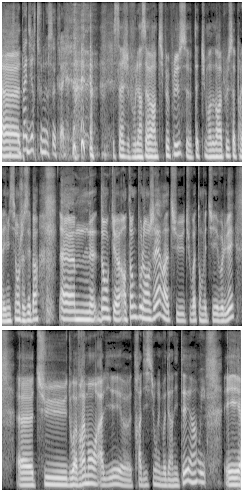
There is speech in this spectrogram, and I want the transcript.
Euh, je ne peux pas dire tous nos secrets. ça, je voulais en savoir un petit peu plus. Peut-être tu m'en donneras plus après l'émission, je ne sais pas. Euh, donc, euh, en tant que boulangère, tu, tu vois ton métier évoluer. Euh, tu dois vraiment allier euh, tradition et modernité. Hein. Oui. Et,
